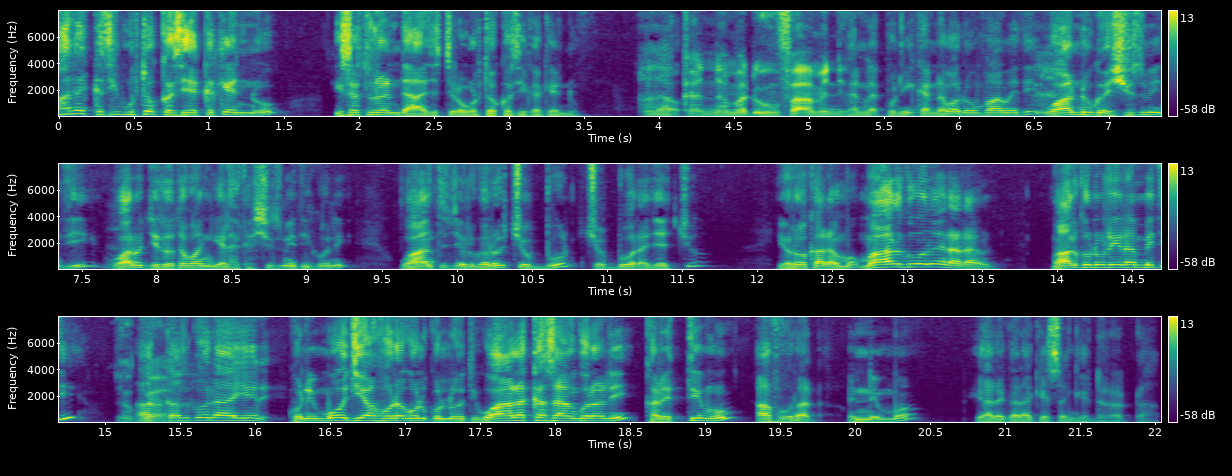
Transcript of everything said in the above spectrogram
Waan akkasii murtoo akkasii akka kennu isatu danda'a jechuudha murtoo akkasii akka kennu. Kan nama dhuunfaa miti. Kuni kan nama dhuunfaa miti waan nu gashiisu miti waan hojjetoota wangeelaa gashiisu miti kuni. Wanti jiru garuu cubbuun cubbuudha jechuun. Yeroo kana immoo maal gooneera maal gooneera miti? Akkas godhaa kun immoo hojii hafuura qulqulluuti waan akka isaan godhanii kan itti himu hafuuradha. Inni immoo yaada garaa keessan geeddaradha.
